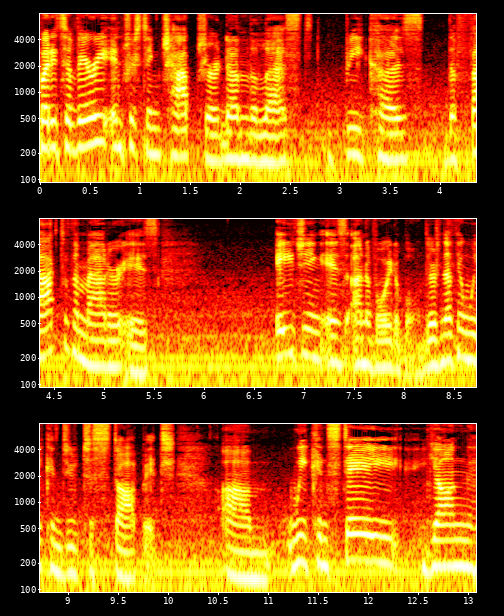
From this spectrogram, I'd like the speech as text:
But it's a very interesting chapter nonetheless because the fact of the matter is aging is unavoidable. There's nothing we can do to stop it. Um, we can stay young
